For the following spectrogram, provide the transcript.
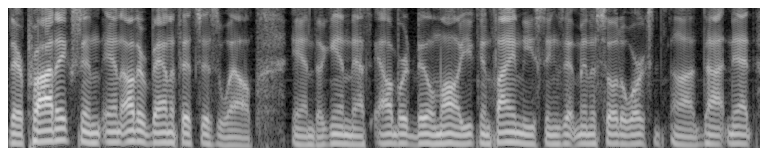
their products and, and other benefits as well. And again, that's Albertville Mall. You can find these things at MinnesotaWorks.net. Uh,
